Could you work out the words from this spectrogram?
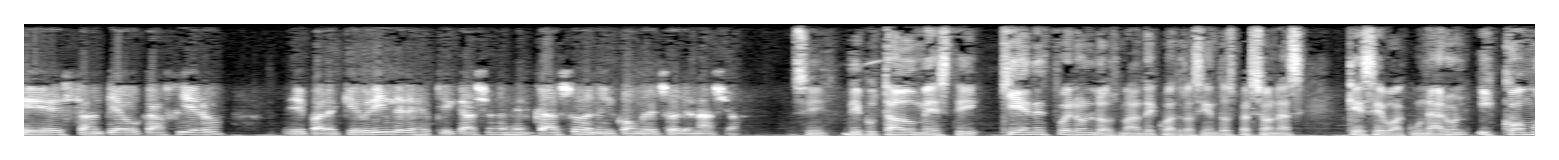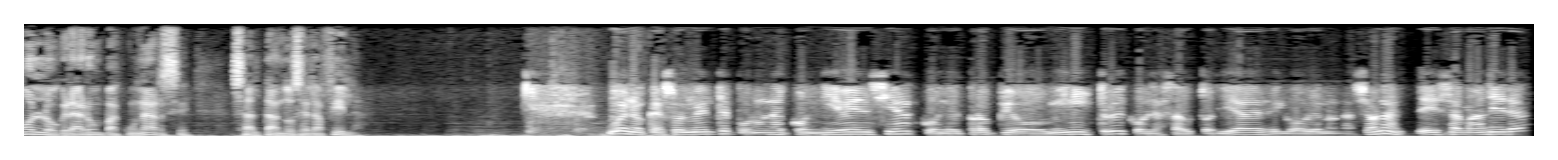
que es Santiago Cafiero, eh, para que brinde las explicaciones del caso en el Congreso de la Nación. Sí, diputado Mesti, ¿quiénes fueron los más de 400 personas que se vacunaron y cómo lograron vacunarse, saltándose la fila? Bueno, casualmente por una connivencia con el propio ministro y con las autoridades del gobierno nacional. De esa manera,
